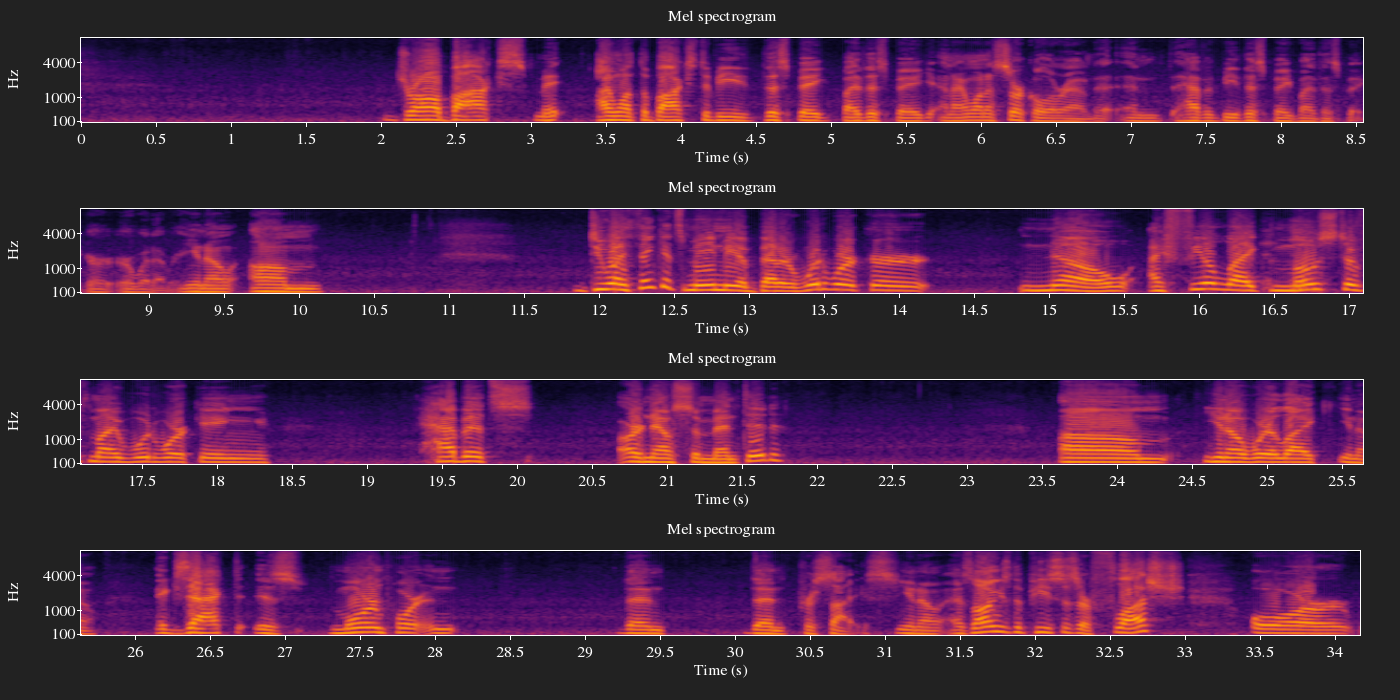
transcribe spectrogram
draw a box. I want the box to be this big by this big, and I want a circle around it and have it be this big by this big, or, or whatever. You know. Um, do I think it's made me a better woodworker? No. I feel like most of my woodworking habits are now cemented. Um, you know, where like, you know, exact is more important than than precise. You know, as long as the pieces are flush or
